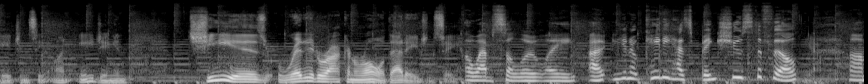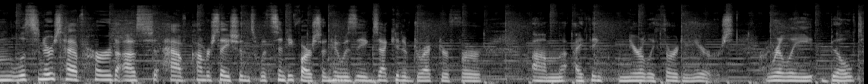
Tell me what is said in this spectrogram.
Agency on Aging. And she is ready to rock and roll at that agency. Oh, absolutely. Uh, you know, Katie has big shoes to fill. Yeah. Um, listeners have heard us have conversations with Cindy Farson, who was the executive director for, um, I think, nearly 30 years. Really built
